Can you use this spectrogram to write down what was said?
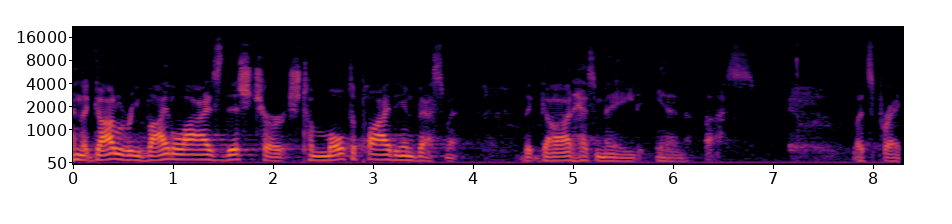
and that God would revitalize this church to multiply the investment that God has made in us. Let's pray.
